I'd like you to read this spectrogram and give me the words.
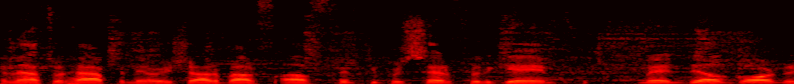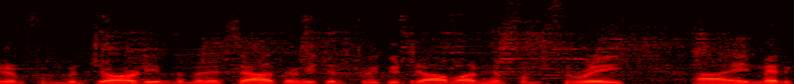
And that's what happened there. He shot about uh, 50% for the game. Mandell guarded him for the majority of the minutes out there. He did a pretty good job on him from three. Uh, he made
